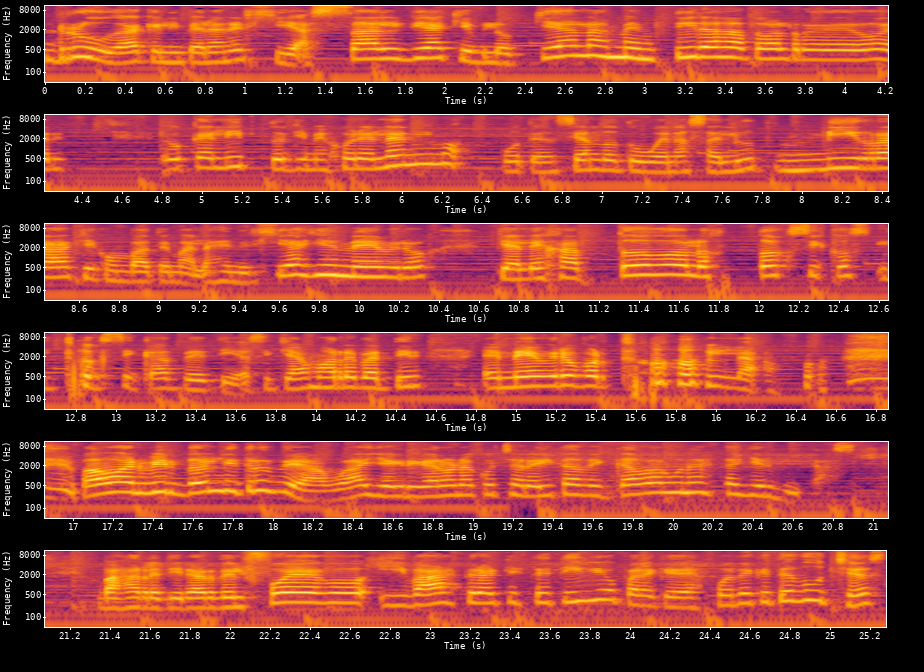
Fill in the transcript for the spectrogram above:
Ruda, que limpia la energía. Salvia, que bloquea las mentiras a tu alrededor. Eucalipto, que mejora el ánimo, potenciando tu buena salud. Mirra, que combate malas energías. Y enebro, que aleja todos los tóxicos y tóxicas de ti. Así que vamos a repartir enebro por todos lados. Vamos a hervir dos litros de agua y agregar una cucharadita de cada una de estas hierbitas vas a retirar del fuego y vas a esperar que esté tibio para que después de que te duches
